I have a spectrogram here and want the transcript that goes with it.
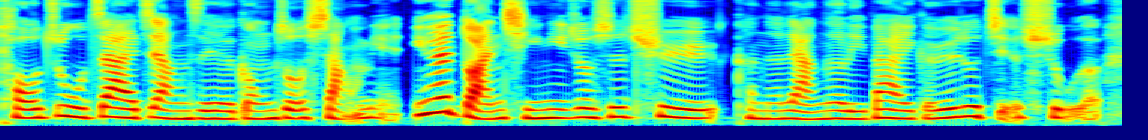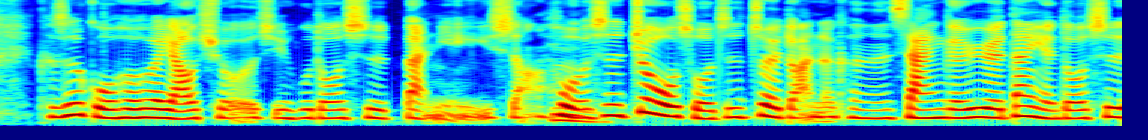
投注在这样子的工作上面，因为短期你就是去可能两个礼拜、一个月就结束了。可是国合会要求的几乎都是半年以上，或者是就我所知最短的可能三个月，但也都是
